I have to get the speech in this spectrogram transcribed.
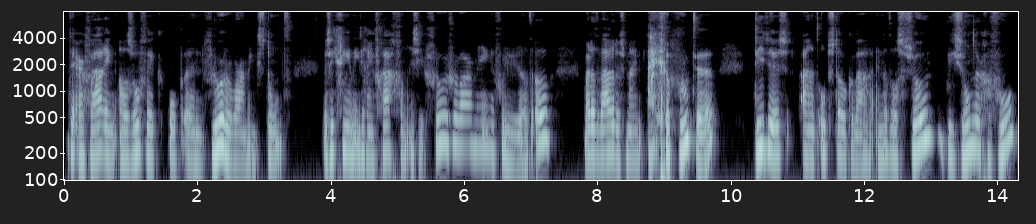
de ervaring alsof ik op een vloerverwarming stond. Dus ik ging aan iedereen vragen van, is hier vloerverwarming? En voelen jullie dat ook? Maar dat waren dus mijn eigen voeten, die dus aan het opstoken waren. En dat was zo'n bijzonder gevoel.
